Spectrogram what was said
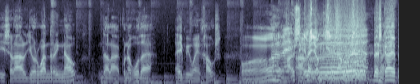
i serà el You're Wondering Now de la coneguda Amy Winehouse Oh. Ah, sí, la Yonki. Uh, D'Ska EP,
